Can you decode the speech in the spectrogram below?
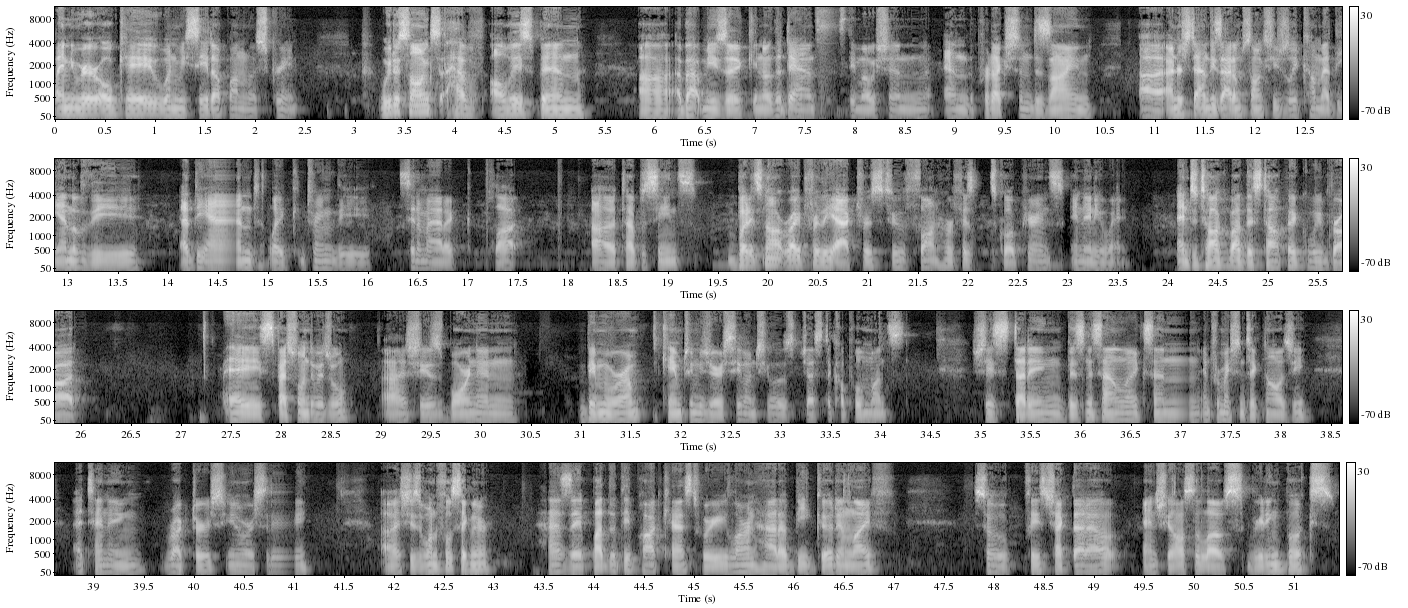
and we're okay when we see it up on the screen. Wida songs have always been uh, about music, you know, the dance, the emotion, and the production design. Uh, I understand these item songs usually come at the end of the at the end, like during the cinematic plot uh, type of scenes. But it's not right for the actress to flaunt her physical appearance in any way. And to talk about this topic, we brought a special individual. Uh, she was born in Bhimavaram, came to New Jersey when she was just a couple of months. She's studying business analytics and information technology, attending Rutgers University. Uh, she's a wonderful singer, has a Padati podcast where you learn how to be good in life. So please check that out. And she also loves reading books.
